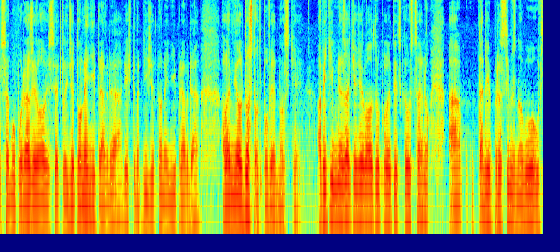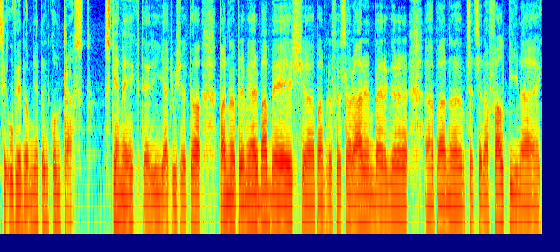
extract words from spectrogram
se mu podařilo vysvětlit, že to není pravda, když tvrdí, že to není pravda, ale měl dost odpovědnosti, aby tím nezatěžoval tu politickou scénu. A tady prosím znovu si uvědomně ten kontrast s těmi, který, ať už je to pan premiér Babiš, pan profesor Arenberger, pan předseda Faltýnek,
